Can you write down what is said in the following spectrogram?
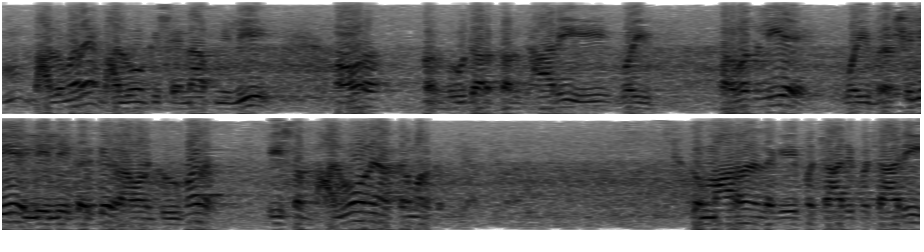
हम्म, भालू मैंने भालुओं की सेना अपनी ली और भूदर तरधारी वही पर्वत लिए वही वृक्ष लिए ले लेकर के रावण के ऊपर ये सब भालुओं ने आक्रमण कर दिया। तो मारने लगे पचारी पचारी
